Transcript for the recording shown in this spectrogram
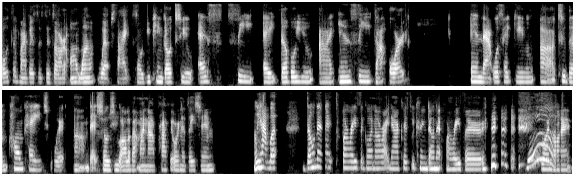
both of my businesses are on one website so you can go to scawinc.org and that will take you uh, to the homepage where um, that shows you all about my nonprofit organization. We have a donut fundraiser going on right now, Krispy Kreme donut fundraiser yeah. going on.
